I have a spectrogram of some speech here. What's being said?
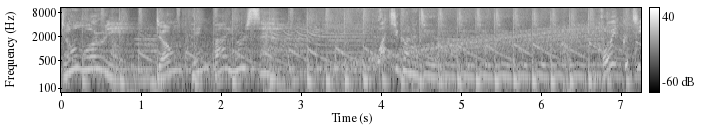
Don't worry. Don't think by yourself. What you gonna do? 濃い口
